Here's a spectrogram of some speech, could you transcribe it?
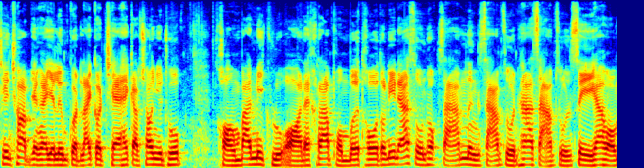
ชื่นชอบยังไงอย่าลืมกดไลค์กดแชร์ให้กับช่อง YouTube ของบ้านมีครูออนะครับ ผมเบอร์โทรตรงนี้นะ 0631305304 ครับผม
